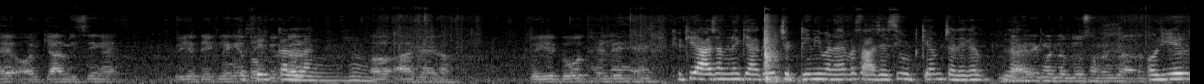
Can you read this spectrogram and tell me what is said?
है और क्या मिसिंग है। तो ये देख लेंगे तो तो, फिर कल हम्म। अ, आ जाएगा। तो ये दो थैले हैं। क्योंकि आज हमने क्या करा चिट्ठी नहीं बनाया बस आज ऐसे ही उठ के हम चले गए। डायरेक्ट मतलब जो समझ में आ रहा था। और ये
